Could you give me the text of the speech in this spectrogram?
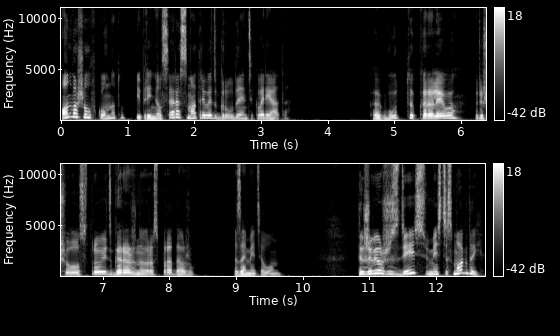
Он вошел в комнату и принялся рассматривать груды антиквариата. «Как будто королева решила устроить гаражную распродажу», — заметил он. Ты живешь здесь вместе с Магдой?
